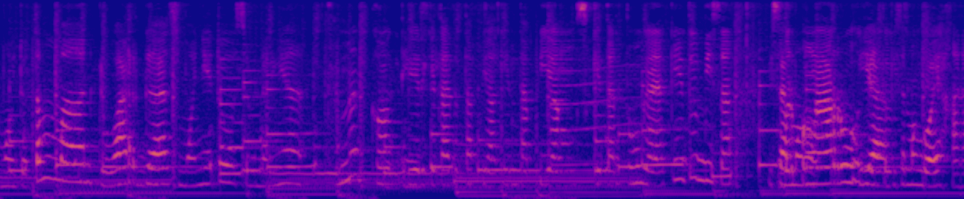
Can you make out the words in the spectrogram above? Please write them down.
mau itu teman keluarga semuanya itu sebenarnya karena kalau Penting diri kita tetap yakin tapi yang sekitar tuh nggak yakin itu bisa bisa meng- berpengaruh Iya, gitu bisa menggoyahkan.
